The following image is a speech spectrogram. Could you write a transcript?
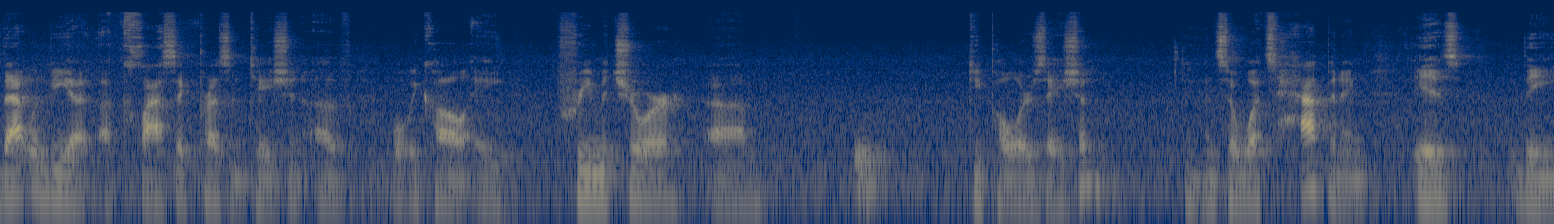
that would be a, a classic presentation of what we call a premature um, depolarization. And so what's happening is the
